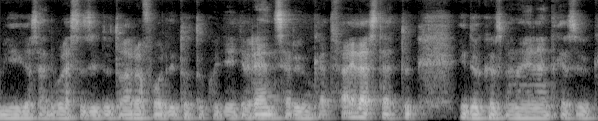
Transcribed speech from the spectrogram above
mi igazán ezt az időt arra fordítottuk, hogy egy a rendszerünket fejlesztettük, időközben a jelentkezők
